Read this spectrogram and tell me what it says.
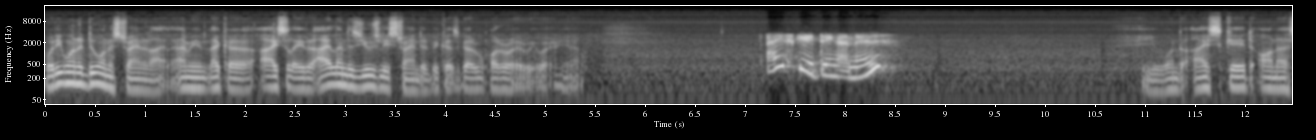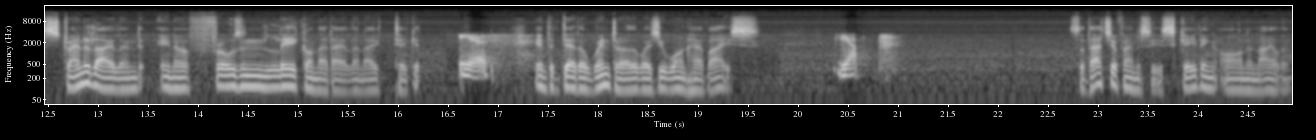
What do you want to do on a stranded island? I mean, like a isolated island is usually stranded because it's got water everywhere, you know. Ice skating, Anil. You want to ice skate on a stranded island in a frozen lake on that island, I take it. Yes. In the dead of winter, otherwise you won't have ice. Yep. So that's your fantasy, skating on an island.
